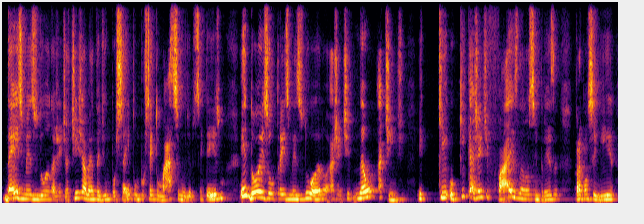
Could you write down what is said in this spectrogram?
10 meses do ano a gente atinge a meta de 1%, 1% máximo de absenteísmo, e dois ou três meses do ano a gente não atinge. E que, o que, que a gente faz na nossa empresa para conseguir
